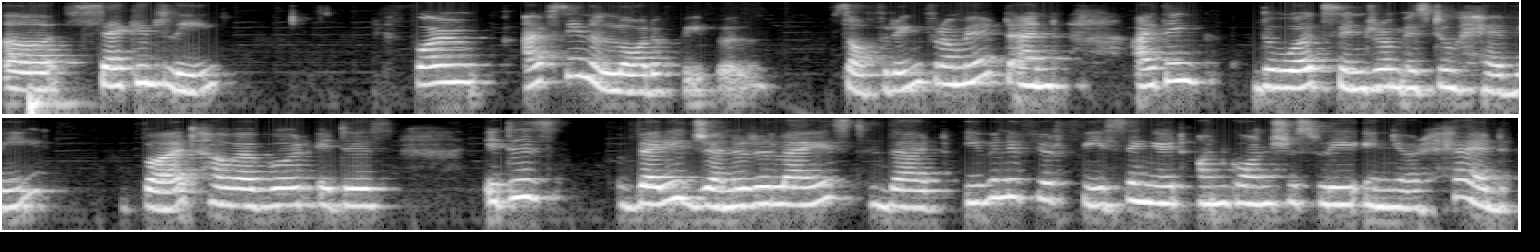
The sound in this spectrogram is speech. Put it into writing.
Uh, secondly, for I've seen a lot of people suffering from it, and I think the word syndrome is too heavy. But however, it is it is very generalized that even if you're facing it unconsciously in your head,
